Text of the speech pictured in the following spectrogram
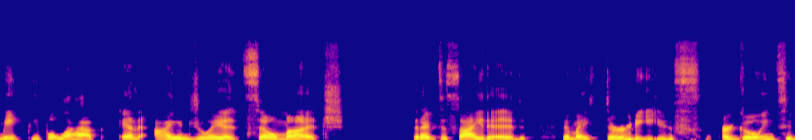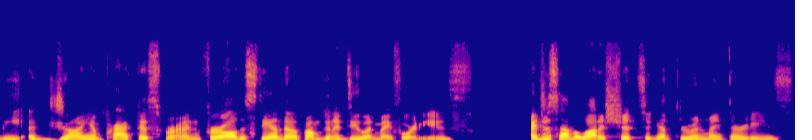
make people laugh. And I enjoy it so much that I've decided that my 30s are going to be a giant practice run for all the stand up I'm going to do in my 40s. I just have a lot of shit to get through in my 30s.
